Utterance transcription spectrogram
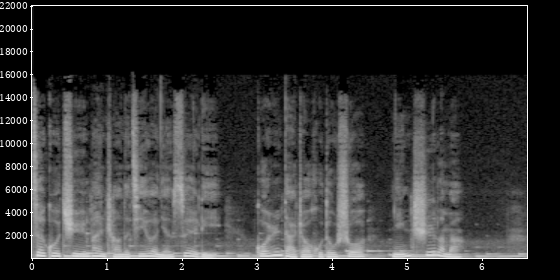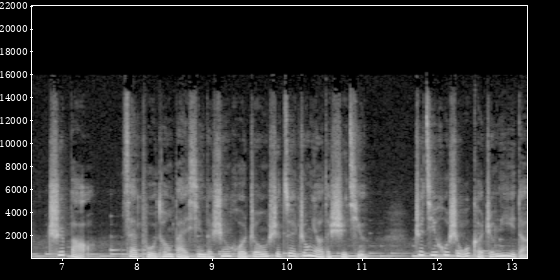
在过去漫长的饥饿年岁里，国人打招呼都说“您吃了吗？”吃饱，在普通百姓的生活中是最重要的事情，这几乎是无可争议的。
